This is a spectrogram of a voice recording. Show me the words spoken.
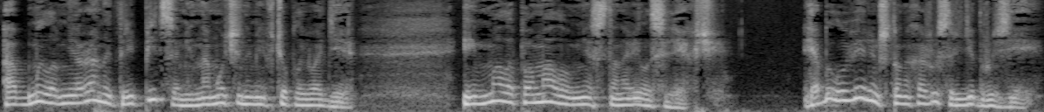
обмыла мне раны тряпицами, намоченными в теплой воде, и мало-помалу мне становилось легче. Я был уверен, что нахожусь среди друзей.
